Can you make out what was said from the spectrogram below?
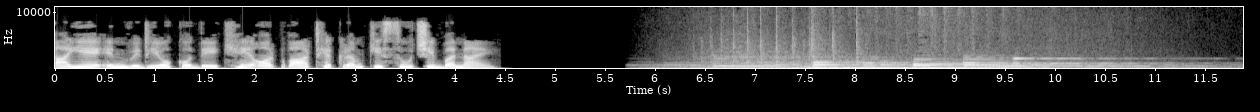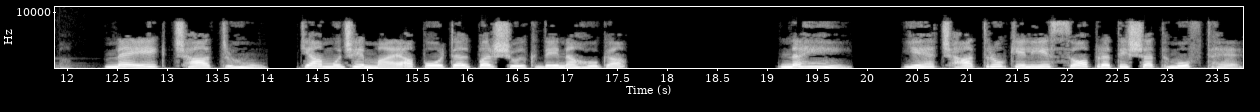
आइए इन वीडियो को देखें और पाठ्यक्रम की सूची बनाएँ। मैं एक छात्र हूँ। क्या मुझे माया पोर्टल पर शुल्क देना होगा? नहीं। यह छात्रों के लिए 100 प्रतिशत मुफ़्त है।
